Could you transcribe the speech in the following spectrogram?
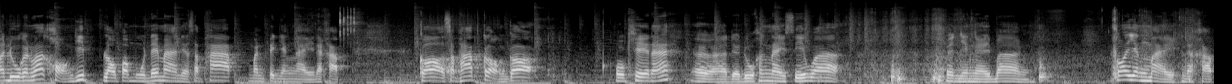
มาดูกันว่าของที่เราประมูลได้มาเนี่ยสภาพมันเป็นยังไงนะครับ ก็สภาพกล่องก็โอเคนะ เออ เดี๋ยวดูข้างในซิว่า เป็นยังไงบ้าง ก็ยังใหม่นะครับ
